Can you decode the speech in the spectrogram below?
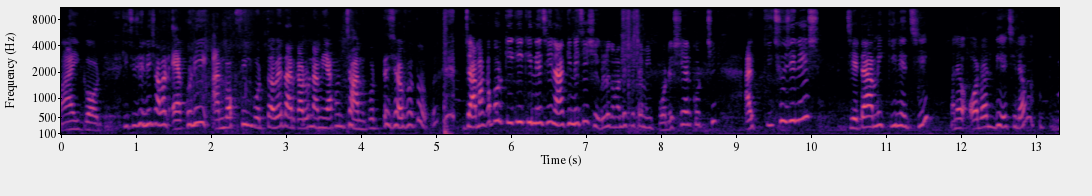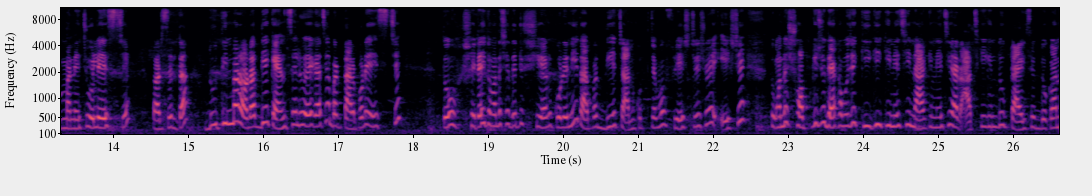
মাই গড কিছু জিনিস আমার এখনই আনবক্সিং করতে হবে, তার কারণ আমি এখন চান করতে যাব তো। জামা কাপড় কী কী কিনেছি, না কিনেছি, সেগুলো তোমাদের সাথে আমি পরে শেয়ার করছি। আর কিছু জিনিস যেটা আমি কিনেছি মানে অর্ডার দিয়েছিলাম মানে চলে এসছে পার্সেলটা দু তিনবার অর্ডার দিয়ে ক্যান্সেল হয়ে গেছে বাট তারপরে এসছে তো সেটাই তোমাদের সাথে একটু শেয়ার করে নিই, তারপর দিয়ে চান করতে যাব ফ্রেশ ট্রেশ হয়ে এসে তোমাদের সব কিছু দেখাবো যে কী কী কিনেছি, না কিনেছি, আর আজকে কিন্তু টাইলসের দোকান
